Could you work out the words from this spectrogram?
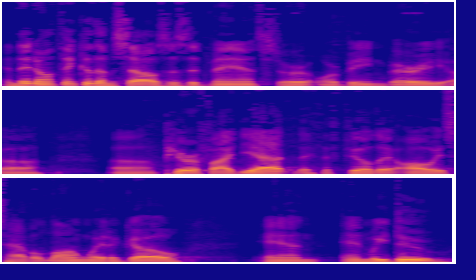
And they don't think of themselves as advanced or, or being very, uh, uh, purified yet. They feel they always have a long way to go. And, and we do.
